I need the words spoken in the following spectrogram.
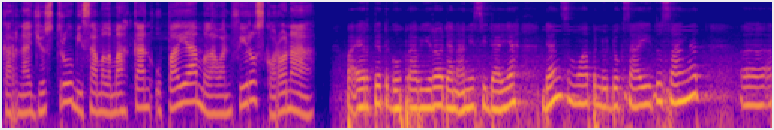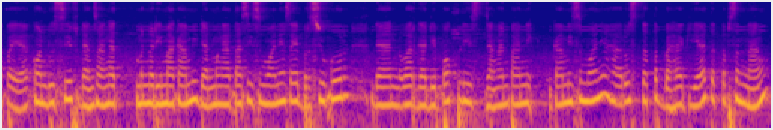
karena justru bisa melemahkan upaya melawan virus corona. Pak RT Teguh Prawiro dan Anis Hidayah dan semua penduduk saya itu sangat uh, apa ya kondusif dan sangat menerima kami dan mengatasi semuanya saya bersyukur dan warga Depok please jangan panik. Kami semuanya harus tetap bahagia, tetap senang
